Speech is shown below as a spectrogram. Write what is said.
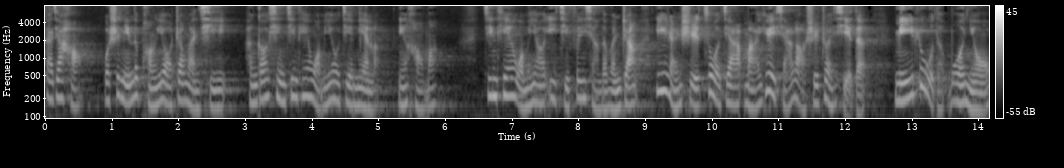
大家好，我是您的朋友张婉琪，很高兴今天我们又见面了。您好吗？今天我们要一起分享的文章依然是作家马月霞老师撰写的《迷路的蜗牛》。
